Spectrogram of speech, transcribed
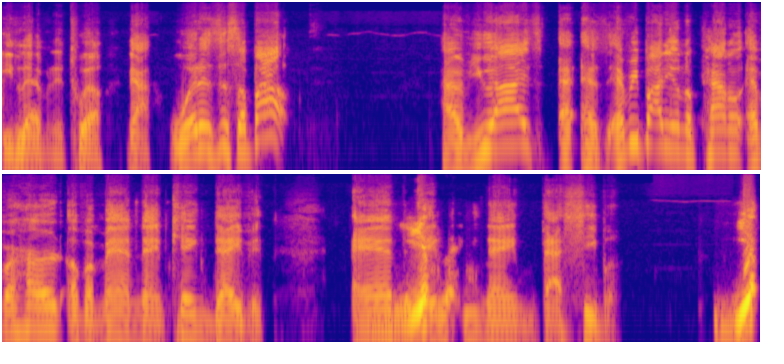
eleven and twelve. Now, what is this about? Have you guys? uh, Has everybody on the panel ever heard of a man named King David and Yep. a lady named Bathsheba? Yep.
